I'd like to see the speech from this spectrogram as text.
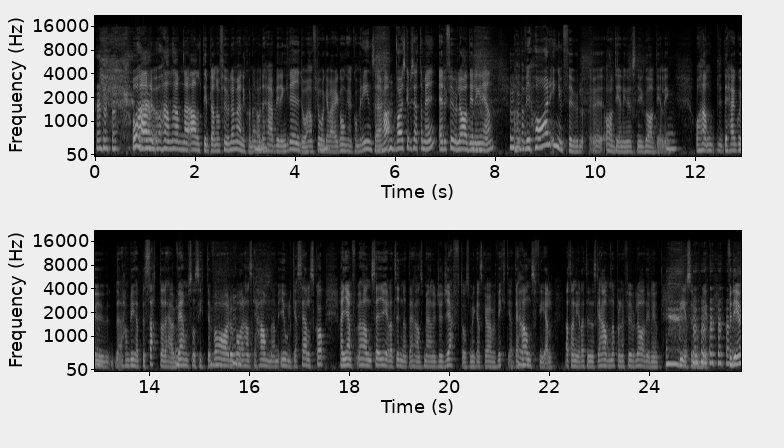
och, han, och han hamnar alltid bland de fula människorna. Och det här blir en grej då. Han frågar varje gång han kommer in så här, "Ha, var ska du sätta mig? Är det fula avdelningen igen? Och han bara, vi har ingen ful eh, avdelning och en snygg avdelning. Och han, det här går ju, han blir helt besatt av det här. Vem som sitter var och var han ska hamna i olika sällskap. Han, jämf- han säger ju hela tiden att det är hans manager Jeff då, som är ganska överviktig. Att det är Mm. hans fel att han hela tiden ska hamna på den här fula avdelningen. Det är så roligt. För det,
